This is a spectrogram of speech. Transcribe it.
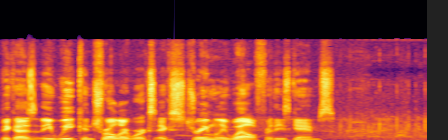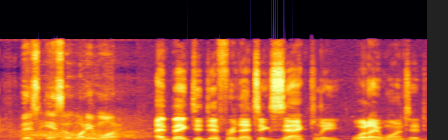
because the Wii controller works extremely well for these games. This isn't what he wanted. I beg to differ, that's exactly what I wanted.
